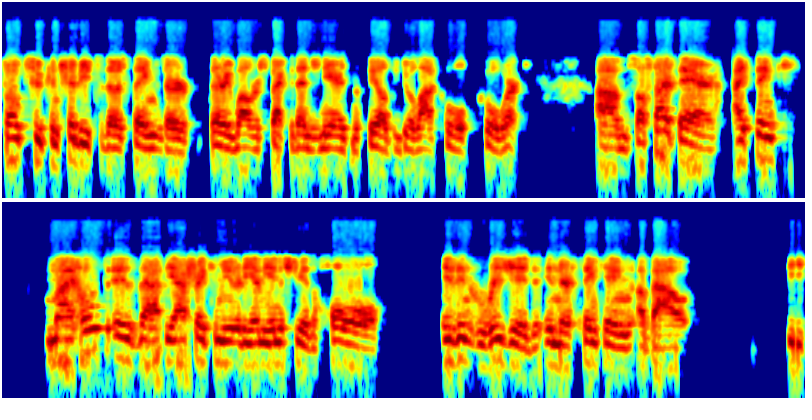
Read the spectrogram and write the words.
folks who contribute to those things are very well respected engineers in the field who do a lot of cool, cool work. Um, so I'll start there. I think my hope is that the ASHRAE community and the industry as a whole isn't rigid in their thinking about the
